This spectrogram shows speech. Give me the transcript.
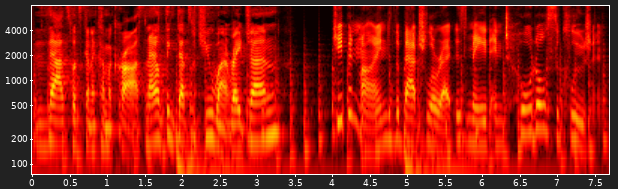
that's what's gonna come across. And I don't think that's what you want, right, Jen? Keep in mind, The Bachelorette is made in total seclusion.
